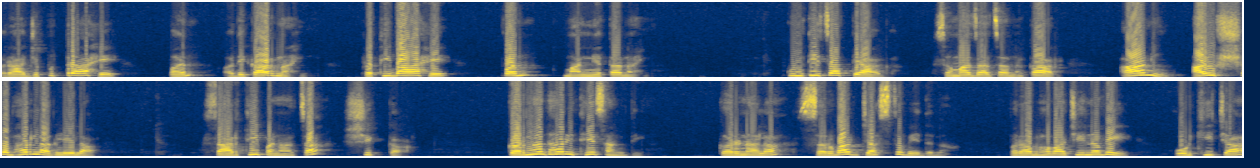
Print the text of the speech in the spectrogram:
राजपुत्र आहे पण अधिकार नाही. प्रतिभा आहे पण मान्यता नाही. कुंतीचा त्याग समाजाचा नकार आणि आयुष्यभर लागलेला सारथीपणाचा शिक्का. कर्णधार इथे सांगते कर्णाला सर्वात जास्त वेदना पराभवाची नव्हे ओळखीच्या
